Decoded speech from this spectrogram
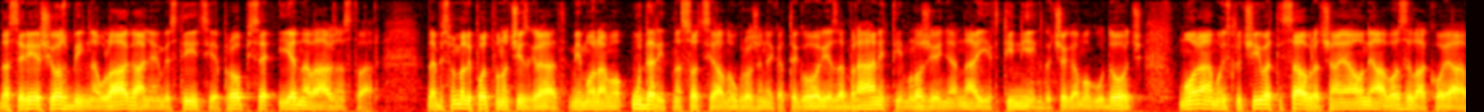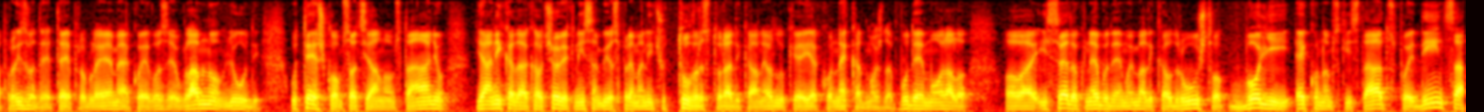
da se riješi ozbiljna ulaganja, investicije, propise i jedna važna stvar – da bismo imali potpuno čist grad, mi moramo udariti na socijalno ugrožene kategorije, zabraniti im loženja najjeftinijeg do čega mogu doći. Moramo isključivati saobraćaja ona vozila koja proizvode te probleme, koje voze uglavnom ljudi u teškom socijalnom stanju. Ja nikada kao čovjek nisam bio spreman ići u tu vrstu radikalne odluke, iako nekad možda bude moralo. Ovaj, I sve dok ne budemo imali kao društvo bolji ekonomski status pojedinca,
